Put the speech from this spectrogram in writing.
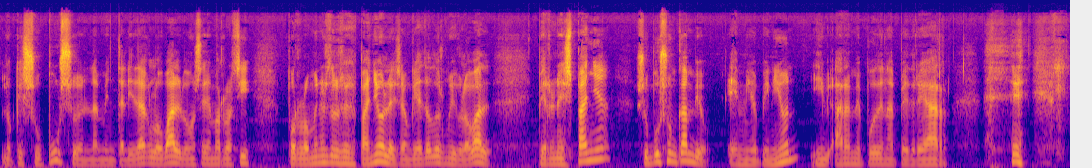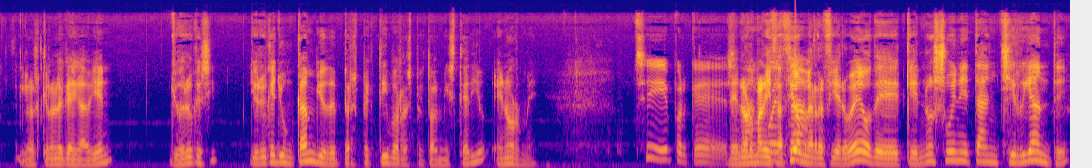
lo que supuso en la mentalidad global, vamos a llamarlo así, por lo menos de los españoles, aunque ya todo es muy global. Pero en España supuso un cambio, en mi opinión, y ahora me pueden apedrear los que no le caiga bien, yo creo que sí. Yo creo que hay un cambio de perspectiva respecto al misterio enorme. Sí, porque... De normalización me refiero, ¿eh? O de que no suene tan chirriante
